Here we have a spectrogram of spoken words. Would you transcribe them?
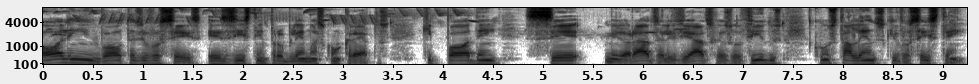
olhem em volta de vocês. Existem problemas concretos que podem ser melhorados, aliviados, resolvidos com os talentos que vocês têm.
